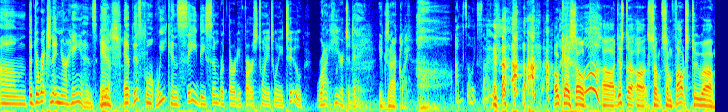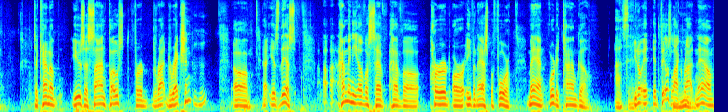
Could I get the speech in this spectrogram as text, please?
um, the direction in your hands and Yes. at this point we can see december 31st 2022 right here today Exactly. i'm so excited Okay, so uh, just uh, uh, some some thoughts to uh, to kind of use a signpost for the right direction uh, is this: uh, How many of us have have uh, heard or even asked before? Man, where did time go? i've said You know, it, it feels like right now.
